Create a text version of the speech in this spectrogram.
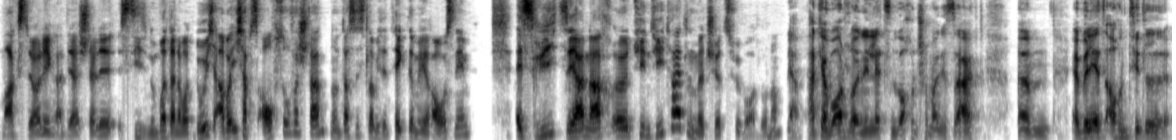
Mark Sterling an der Stelle. Ist die Nummer dann aber durch. Aber ich habe es auch so verstanden. Und das ist, glaube ich, der Take, den wir hier rausnehmen. Es riecht sehr nach äh, TNT-Title-Match jetzt für Wardlow, ne? Ja, hat ja Wardlow in den letzten Wochen schon mal gesagt. Ähm, er will jetzt auch einen Titel.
